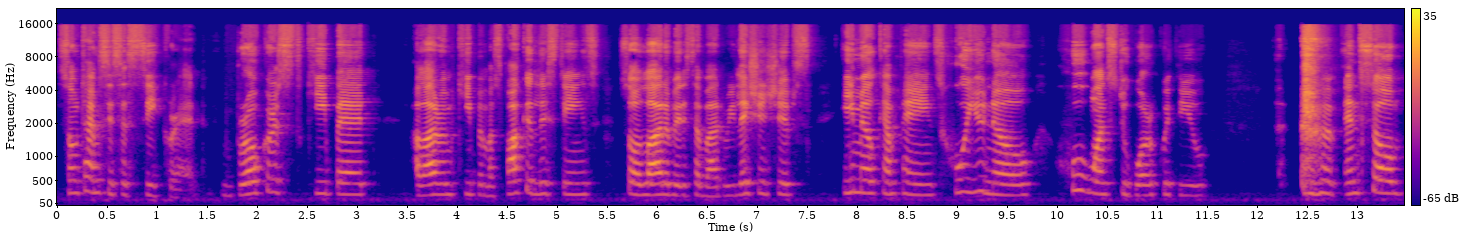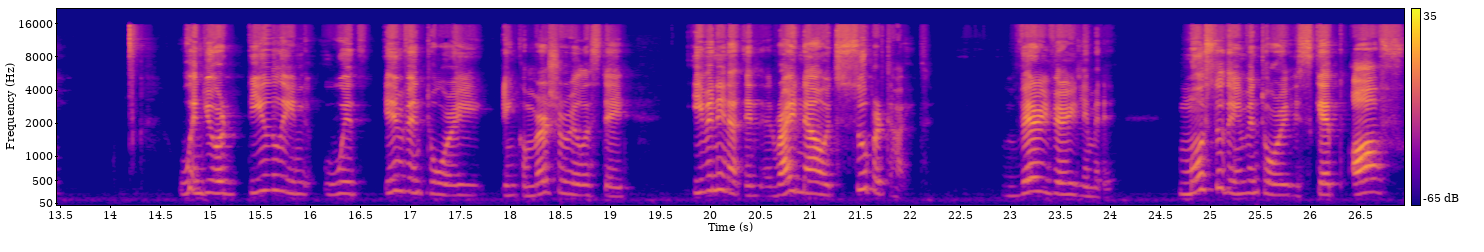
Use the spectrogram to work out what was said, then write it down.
sometimes is a secret. Brokers keep it a lot of them keep them as pocket listings so a lot of it is about relationships, email campaigns, who you know, who wants to work with you. and so when you're dealing with inventory in commercial real estate, even in, a, right now, it's super tight, very, very limited. Most of the inventory is kept off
